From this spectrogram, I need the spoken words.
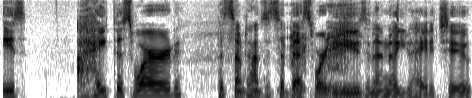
is. I hate this word, but sometimes it's the best word to use, and I know you hate it too.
